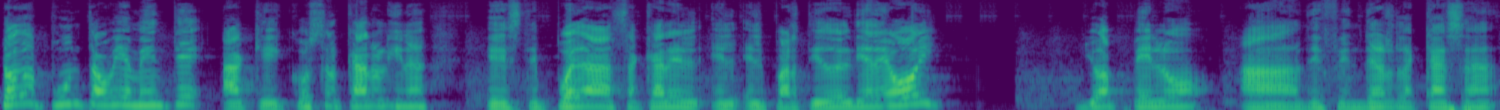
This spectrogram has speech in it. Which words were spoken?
todo apunta, obviamente, a que Coastal Carolina este, pueda sacar el, el- partido del día de hoy. Yo apelo a defender la casa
